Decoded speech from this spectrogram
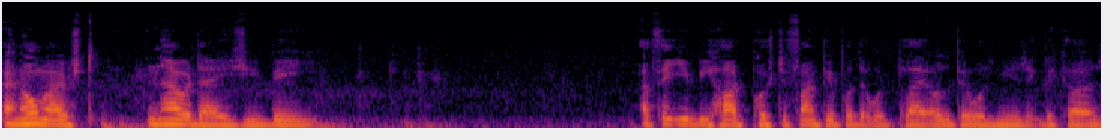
And almost nowadays you'd be I think you'd be hard pushed to find people that would play other people's music because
